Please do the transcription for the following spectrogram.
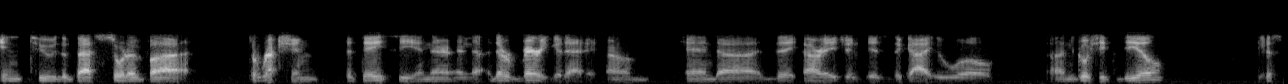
into the best sort of uh, direction that they see, and they're and they're very good at it. Um, and uh, they, our agent is the guy who will uh, negotiate the deal, just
